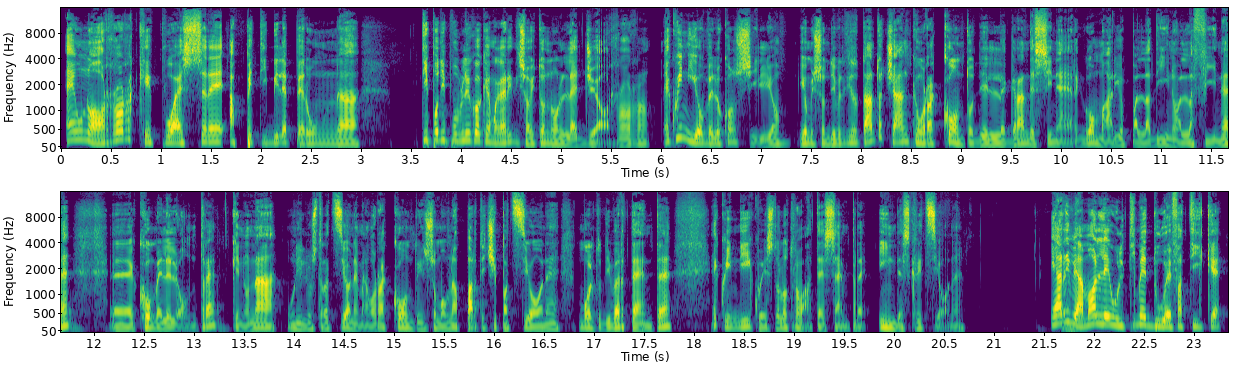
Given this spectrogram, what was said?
è un horror che può essere appetibile per un tipo di pubblico che magari di solito non legge horror. E quindi io ve lo consiglio. Io mi sono divertito tanto. C'è anche un racconto del grande sinergo, Mario Palladino, alla fine, eh, come Le Lontre, che non ha un'illustrazione, ma è un racconto, insomma, una partecipazione molto divertente. E quindi questo lo trovate sempre in descrizione. E arriviamo alle ultime due fatiche.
